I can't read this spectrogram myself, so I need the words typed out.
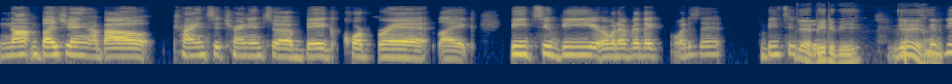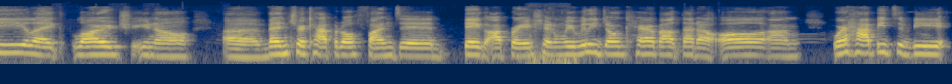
not budging about trying to turn into a big corporate like b2b or whatever they what is it b2b yeah b2b yeah, to be like large, you know, uh, venture capital funded big operation. We really don't care about that at all. Um, we're happy to be,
